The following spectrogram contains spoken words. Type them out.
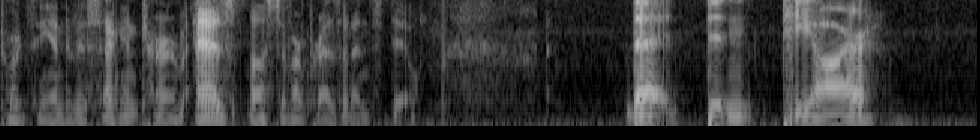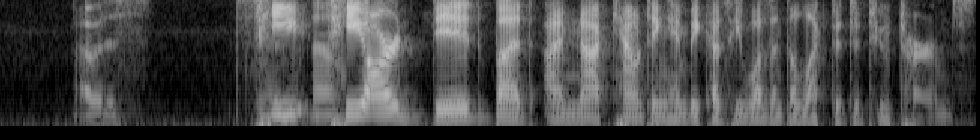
towards the end of his second term, as most of our presidents do. That didn't TR. I would assume. T no? TR did, but I'm not counting him because he wasn't elected to two terms.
